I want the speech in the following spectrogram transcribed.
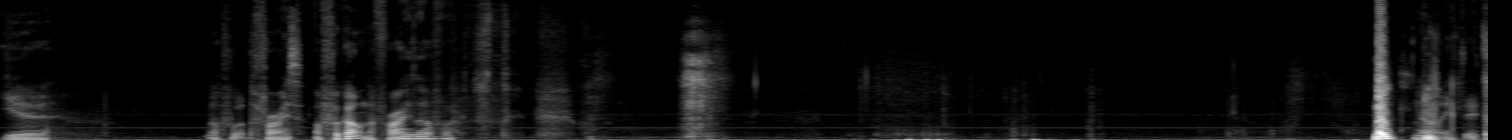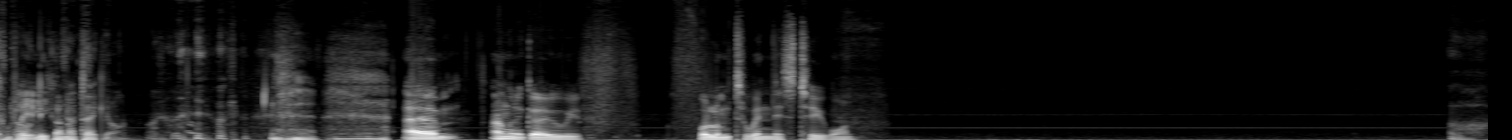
yeah? I forgot the phrase. I've forgotten the phrase. I've Nope, no, you've it, it's completely gone. gonna It's take it. um, I'm gonna go with Fulham to win this two one. Oh,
